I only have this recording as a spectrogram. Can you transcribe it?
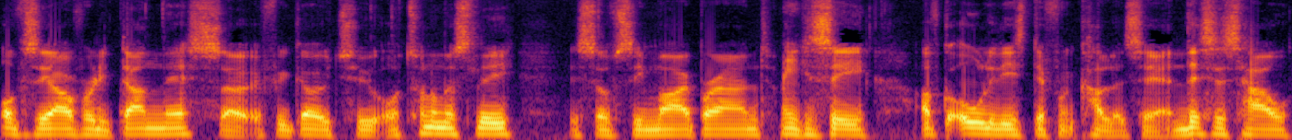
Obviously I've already done this. So if we go to autonomously, it's obviously my brand. You can see I've got all of these different colors here and this is how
